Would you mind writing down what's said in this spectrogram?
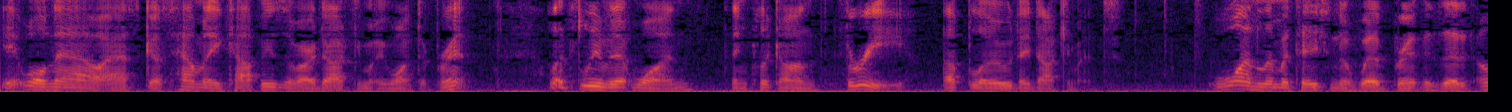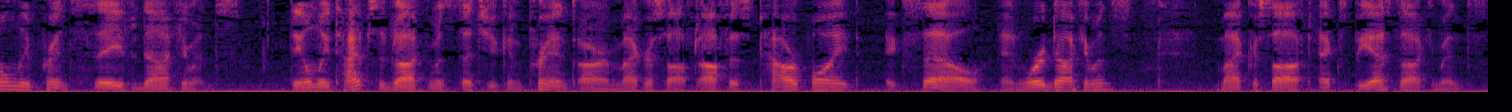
It will now ask us how many copies of our document we want to print. Let's leave it at 1 then click on 3, Upload a Document. One limitation of WebPrint is that it only prints saved documents. The only types of documents that you can print are Microsoft Office PowerPoint, Excel, and Word documents, Microsoft XPS documents,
